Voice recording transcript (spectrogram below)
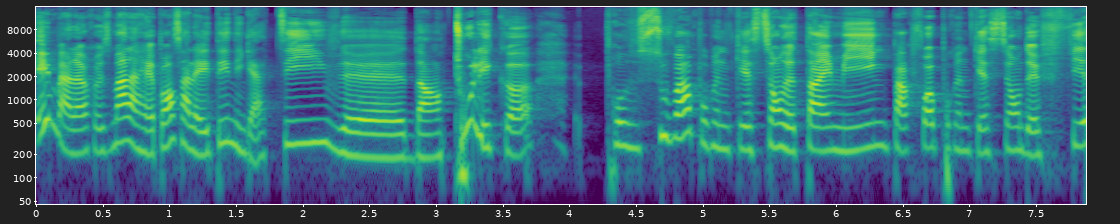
Et malheureusement, la réponse elle a été négative euh, dans tous les cas souvent pour une question de timing, parfois pour une question de fit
